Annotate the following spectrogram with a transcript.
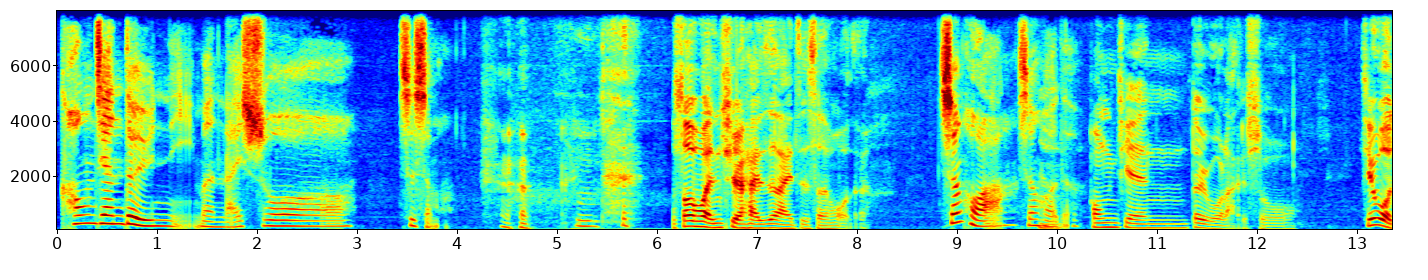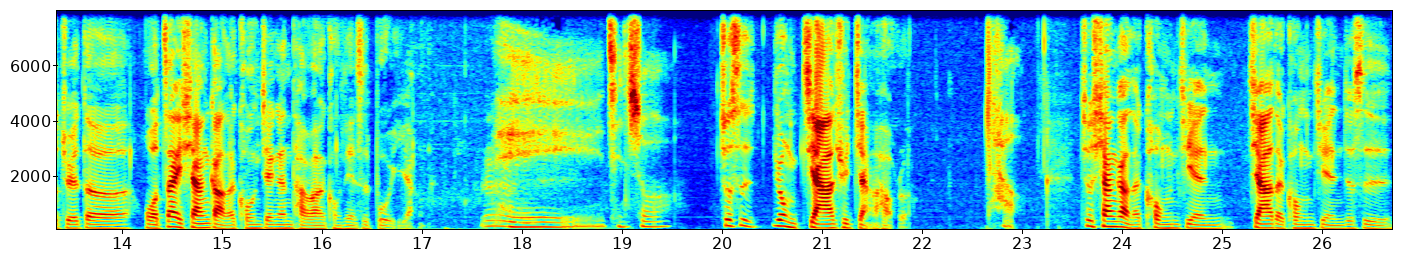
空间对于你们来说是什么？嗯，说文学还是来自生活的，生活啊，生活的、嗯、空间对我来说，其实我觉得我在香港的空间跟台湾的空间是不一样的。嗯，嘿，请说，就是用家去讲好了。好，就香港的空间，家的空间就是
